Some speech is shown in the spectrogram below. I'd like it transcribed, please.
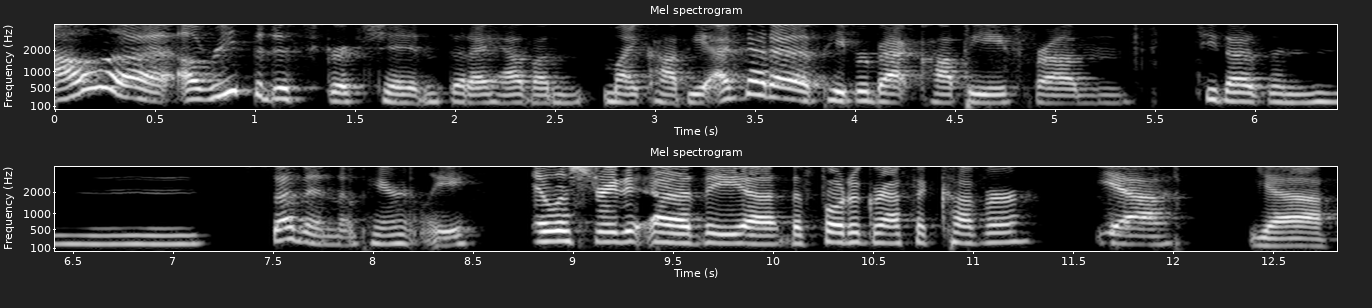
I'll uh, I'll read the description that I have on my copy. I've got a paperback copy from 2007, apparently. Illustrated uh, the uh, the photographic cover. Yeah, yeah,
